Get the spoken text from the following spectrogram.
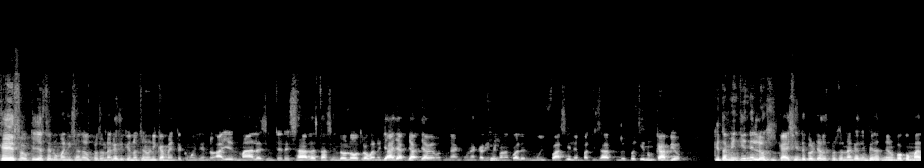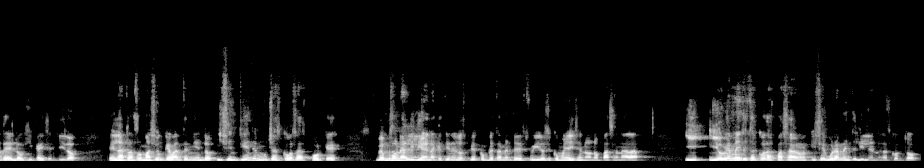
que eso, que ya estén humanizando a los personajes y que no estén únicamente como diciendo, ay, es mala, es interesada, está haciendo lo otro. Bueno, ya, ya, ya, ya vemos una, una Karina con la cual es muy fácil empatizar. Después tiene un cambio que también tiene lógica. Y siento que ahorita los personajes empiezan a tener un poco más de lógica y sentido en la transformación que van teniendo y se entienden muchas cosas porque vemos a una Liliana que tiene los pies completamente destruidos y como ella dice, no, no pasa nada. Y, y obviamente estas cosas pasaron y seguramente Liliana las contó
